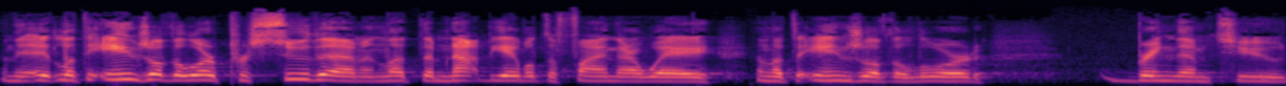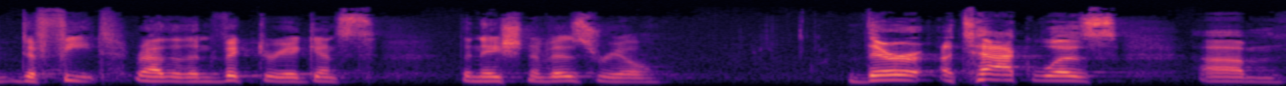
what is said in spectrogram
and they, let the angel of the Lord pursue them and let them not be able to find their way, and let the angel of the Lord bring them to defeat rather than victory against the nation of Israel. Their attack was, um,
